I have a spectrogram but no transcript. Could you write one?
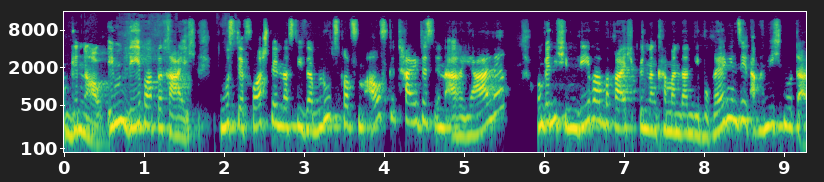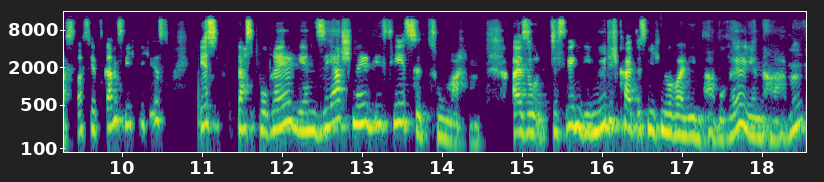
Genau, im Leberbereich. Du musst dir vorstellen, dass dieser Blutstropfen aufgeteilt ist in Areale und wenn ich im Leberbereich bin, dann kann man dann die Borrelien sehen. Aber nicht nur das. Was jetzt ganz wichtig ist, ist, dass Borrelien sehr schnell Gefäße zumachen. Also deswegen die Müdigkeit ist nicht nur, weil die ein paar Borrelien haben,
